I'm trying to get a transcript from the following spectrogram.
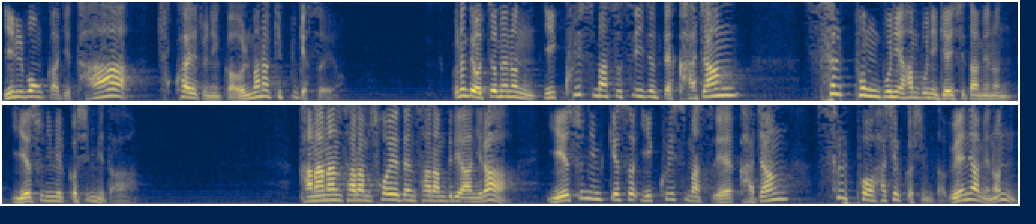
일본까지 다 축하해 주니까 얼마나 기쁘겠어요. 그런데 어쩌면은 이 크리스마스 시즌 때 가장 슬픈 분이 한 분이 계시다면 예수님일 것입니다. 가난한 사람, 소외된 사람들이 아니라 예수님께서 이 크리스마스에 가장 슬퍼하실 것입니다. 왜냐하면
